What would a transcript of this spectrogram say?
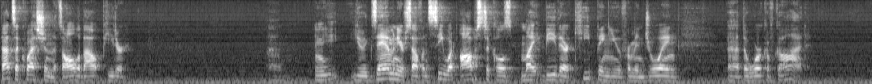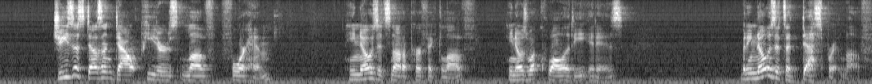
That's a question that's all about Peter. And you, you examine yourself and see what obstacles might be there keeping you from enjoying uh, the work of God. Jesus doesn't doubt Peter's love for him. He knows it's not a perfect love, he knows what quality it is, but he knows it's a desperate love.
